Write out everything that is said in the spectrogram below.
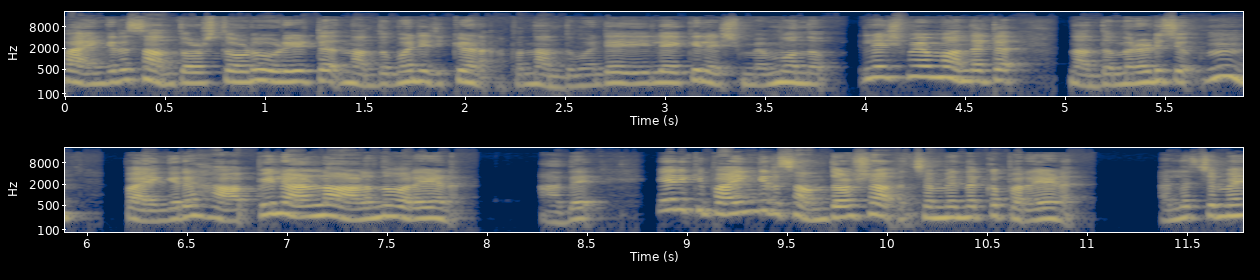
ഭയങ്കര സന്തോഷത്തോട് കൂടിയിട്ട് നന്ദുമോൻ ഇരിക്കുകയാണ് അപ്പം നന്ദുമോന്റെ അരിയിലേക്ക് ലക്ഷ്മിയമ്മ വന്നു. ലക്ഷ്മിയമ്മ വന്നിട്ട് നന്ദുമോനോട് ഉം ഭയങ്കര ഹാപ്പിയിലാണല്ലോ ആളെന്ന് പറയണം. അതെ എനിക്ക് ഭയങ്കര സന്തോഷം അച്ഛമ്മ എന്നൊക്കെ പറയണ. അല്ല അച്ഛമ്മേ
